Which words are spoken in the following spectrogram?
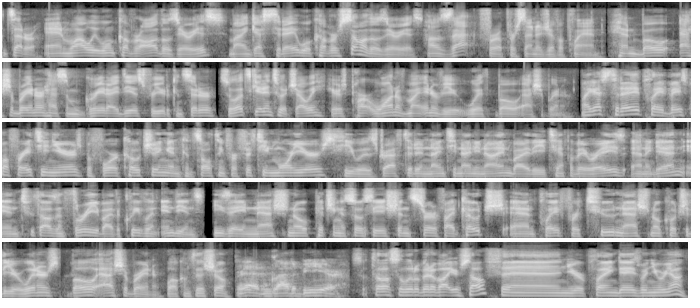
Etc. And while we won't cover all those areas, my guest today will cover some of those areas. How's that for a percentage of a plan? And Bo Aschabrainer has some great ideas for you to consider. So let's get into it, shall we? Here's part one of my interview with Bo Aschabrainer. My guest today played baseball for 18 years before coaching and consulting for 15 more years. He was drafted in 1999 by the Tampa Bay Rays and again in 2003 by the Cleveland Indians. He's a National Pitching Association certified coach and played for two National Coach of the Year winners. Bo Aschabrainer, welcome to the show show. Yeah, I'm glad to be here. So tell us a little bit about yourself and your playing days when you were young.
